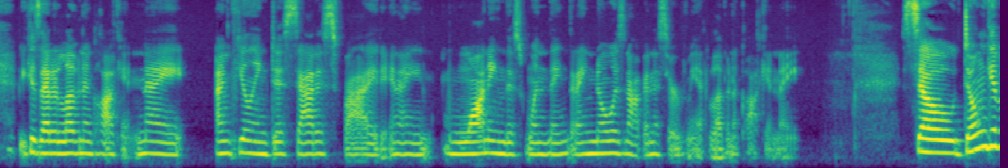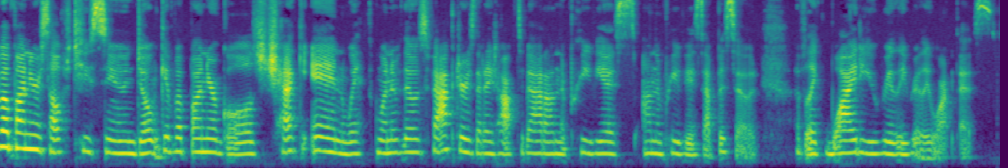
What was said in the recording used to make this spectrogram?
because at 11 o'clock at night, I'm feeling dissatisfied and I'm wanting this one thing that I know is not going to serve me at 11 o'clock at night. So don't give up on yourself too soon. Don't give up on your goals. Check in with one of those factors that I talked about on the previous on the previous episode of like why do you really really want this?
